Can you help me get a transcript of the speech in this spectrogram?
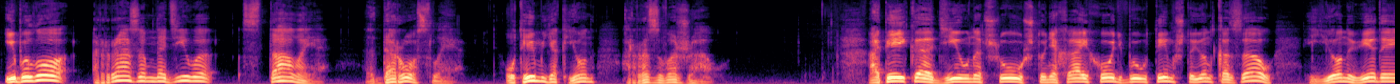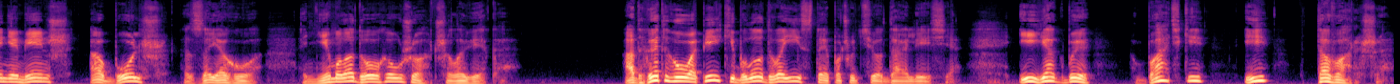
і было разам на дзіва сталае, дарослае, у тым, як ён разважаў. Апейка дзіўна чуў, што няхай хоць бы ў тым, што ён казаў, ён ведае не менш, а больш за яго, не маладога ўжо чалавека. Ад гэтага ў апейкі было дваістае пачуццё да алеся, і як бы бацькі і таварыша.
